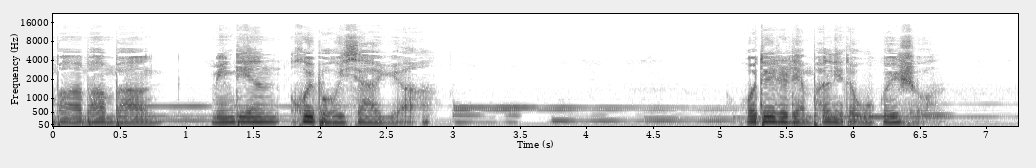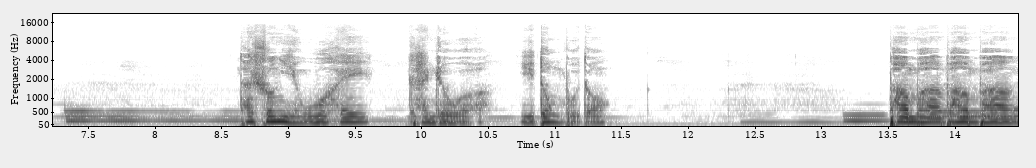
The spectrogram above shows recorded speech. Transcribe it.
胖胖啊，胖胖，明天会不会下雨啊？我对着脸盆里的乌龟说。他双眼乌黑，看着我一动不动。胖胖啊，胖胖，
